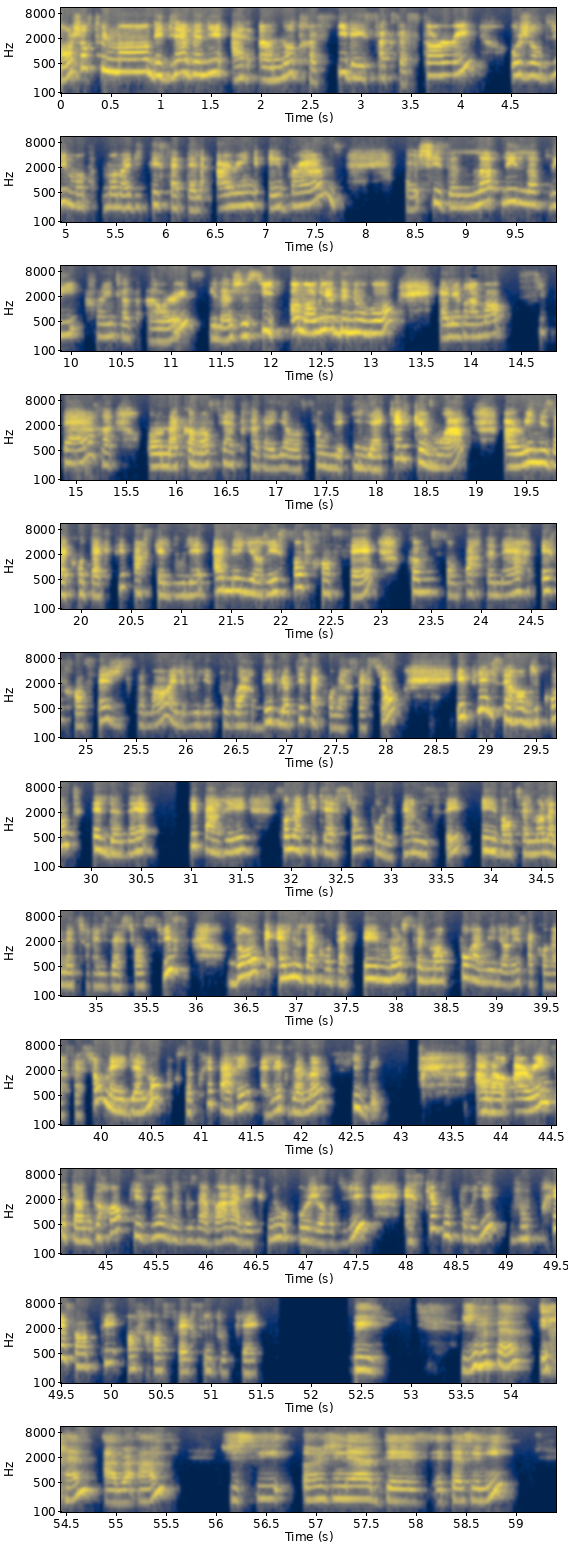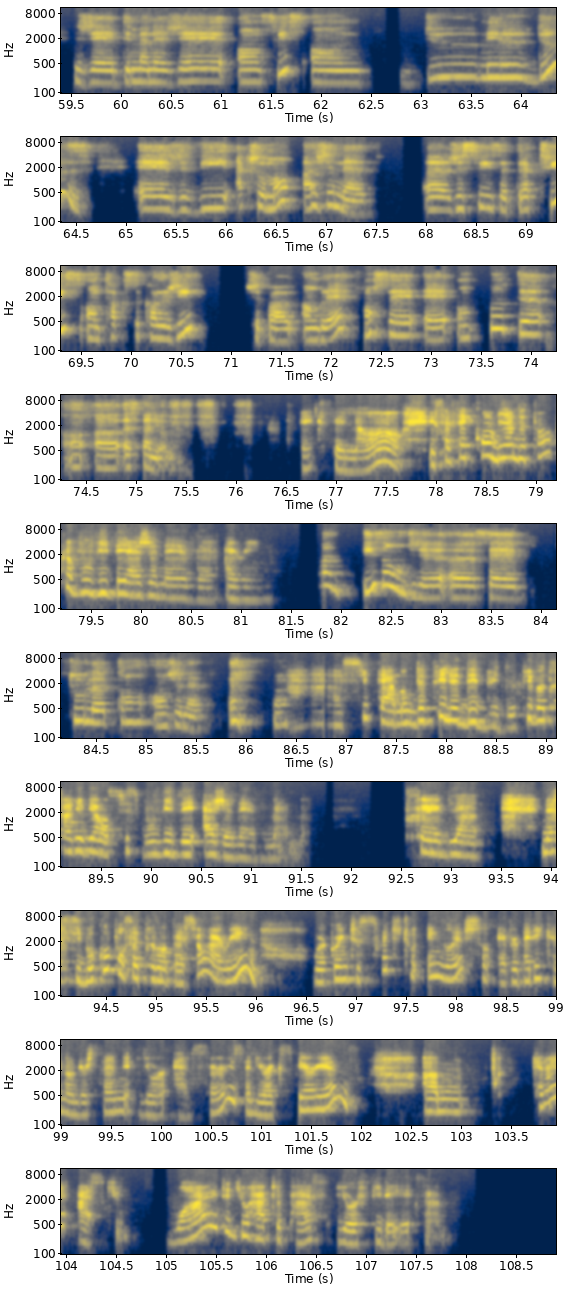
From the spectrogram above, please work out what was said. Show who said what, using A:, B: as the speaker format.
A: bonjour tout le monde et bienvenue à un autre FIDE Success Story. Aujourd'hui, mon, invité s'appelle Irene Abrams. Uh, she's a lovely, lovely client of ours. Et là, je suis en anglais de nouveau. Elle est vraiment super. On a commencé à travailler ensemble il y a quelques mois. Irene nous a contactés parce qu'elle voulait améliorer son français. Comme son partenaire est français, justement, elle voulait pouvoir développer sa conversation. Et puis, elle s'est rendue compte qu'elle devait préparer son application pour le permis C et éventuellement la naturalisation suisse. Donc, elle nous a contactés non seulement pour améliorer sa conversation, mais également pour se préparer à l'examen FIDE. Alors, Irene, c'est un grand plaisir de vous avoir avec nous aujourd'hui. Est-ce que vous pourriez vous présenter en français, s'il vous plaît?
B: Oui, je m'appelle Irene Abraham. Je suis originaire des États-Unis. J'ai déménagé en Suisse en 2012 et je vis actuellement à Genève. Euh, je suis directrice en toxicologie je parle anglais, français et un peu d'espagnol.
A: Excellent. Et ça fait combien de temps que vous vivez à Genève, Irene?
B: Ah, disons, euh, c'est tout le temps en Genève.
A: ah, super. Donc, depuis le début, depuis votre arrivée en Suisse, vous vivez à Genève même. Très bien. Merci beaucoup pour cette présentation, Irene. We're going to switch to English so everybody can understand your answers and your experience. Um, can I ask you, why did you have to pass your FIDE exam?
